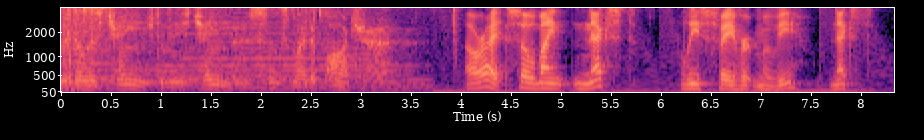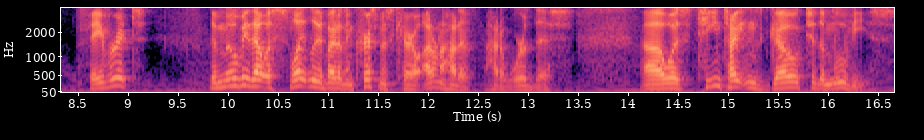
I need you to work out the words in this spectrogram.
Little has changed in these chambers since my departure. All right, so my next least favorite movie, next favorite, The movie that was slightly better than Christmas Carol, I don't know how to how to word this, uh, was Teen Titans Go to the Movies.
